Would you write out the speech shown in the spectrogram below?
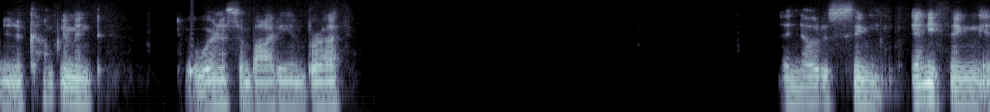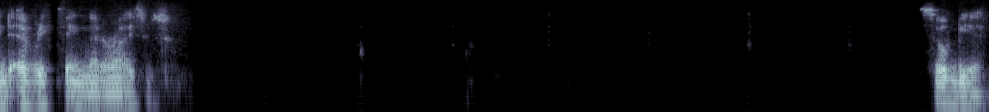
In accompaniment to awareness of body and breath. And noticing anything and everything that arises. So be it.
